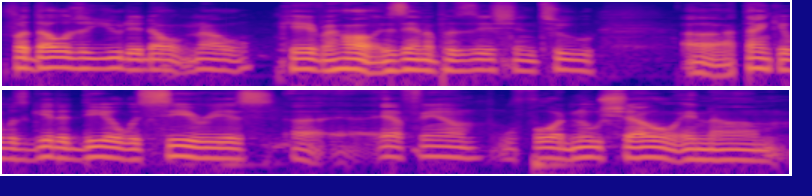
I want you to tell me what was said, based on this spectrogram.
for those of you that don't know, Kevin Hart is in a position to, uh, I think it was get a deal with Sirius uh, FM for a new show, and um,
